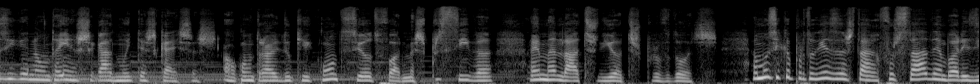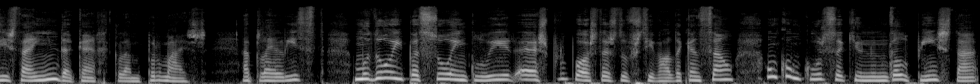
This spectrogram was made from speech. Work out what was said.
Música não têm chegado muitas queixas, ao contrário do que aconteceu de forma expressiva em mandatos de outros provedores. A música portuguesa está reforçada, embora exista ainda quem reclame por mais. A playlist mudou e passou a incluir as propostas do Festival da Canção, um concurso a que o Nuno Galopim está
